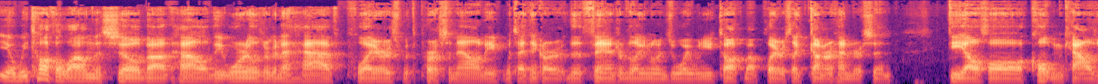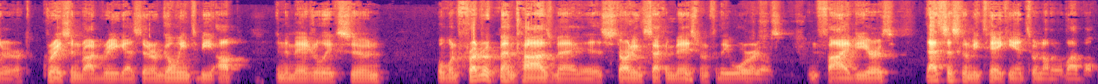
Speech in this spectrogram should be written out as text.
Yeah, we talk a lot on this show about how the Orioles are going to have players with personality, which I think are the fans are really going to enjoy when you talk about players like Gunnar Henderson, DL Hall, Colton Cowser, Grayson Rodriguez that are going to be up in the major league soon. But when Frederick Bencosme is starting second baseman for the Orioles in five years, that's just going to be taking it to another level.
